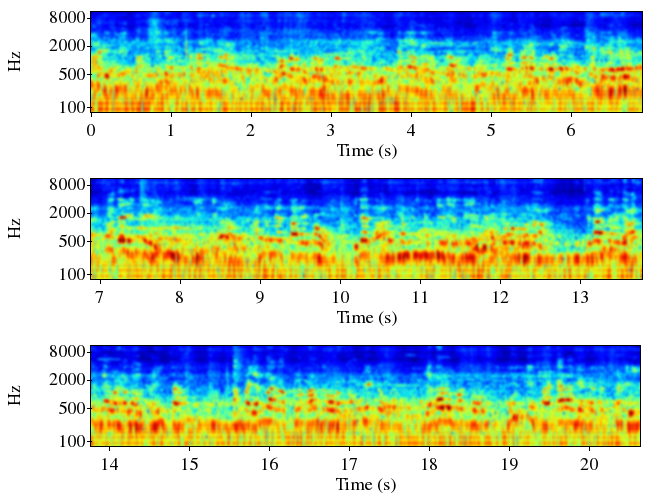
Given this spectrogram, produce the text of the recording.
ಮಾಡಿದ್ವಿ ಸಹ ಅದೇ ರೀತಿ ಹನ್ನೊಂದನೇ ತಾರೀಕು ಇದೇ ತಾಲೂಕು ಆಫೀಸ್ ಕಚೇರಿಯಲ್ಲಿ ದಿನಾಚರಣೆ ಆಚರಣೆ ಮಾಡೋದು ಪ್ರಯುಕ್ತ. ನಮ್ಮ ಎಲ್ಲ ಕುಲಬಾಂಧವರು ಕಂಪ್ಲೀಟು ಎಲ್ಲರೂ ಬಂದು ಪೂರ್ತಿ ಸಹಕಾರ ನೀಡಬೇಕಂತ ಹೇಳಿ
